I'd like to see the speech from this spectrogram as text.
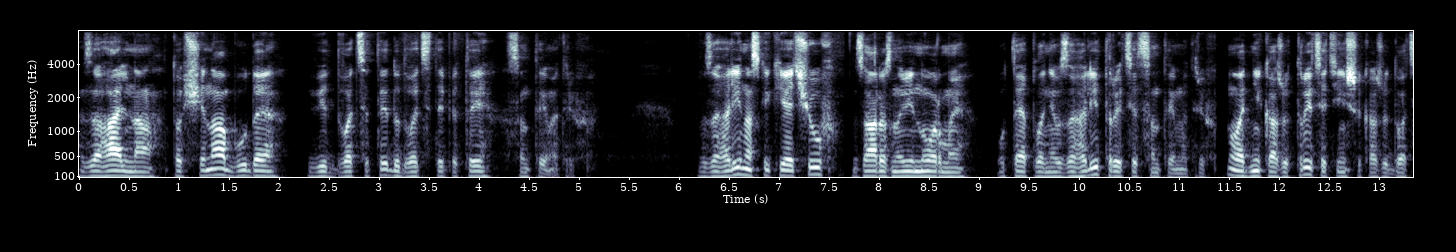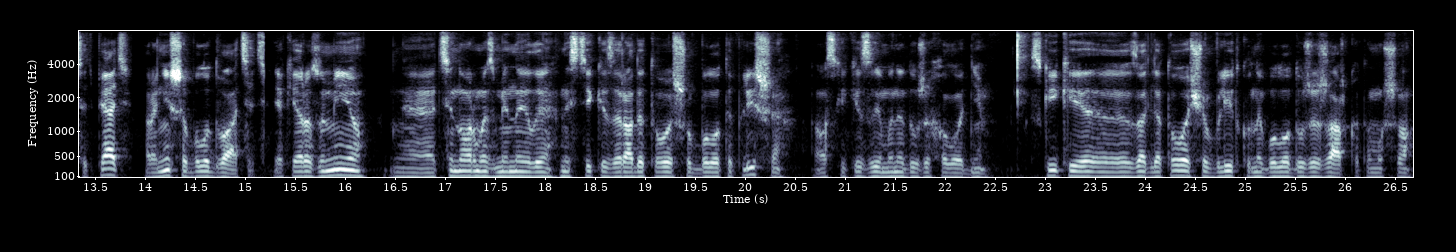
загальна товщина буде від 20 до 25 см. Взагалі, наскільки я чув, зараз нові норми утеплення взагалі 30 см. Ну, одні кажуть 30, інші кажуть 25. Раніше було 20. Як я розумію, е, ці норми змінили не стільки заради того, щоб було тепліше, оскільки зими не дуже холодні, скільки е, задля того, щоб влітку не було дуже жарко, тому що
